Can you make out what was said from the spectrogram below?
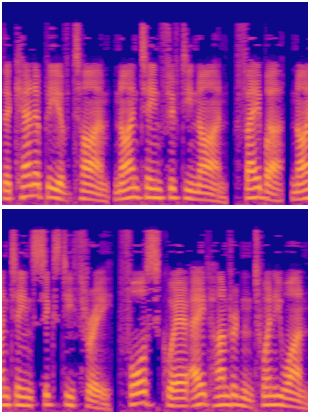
The Canopy of Time 1959, Faber, 1963, Four Square 821,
